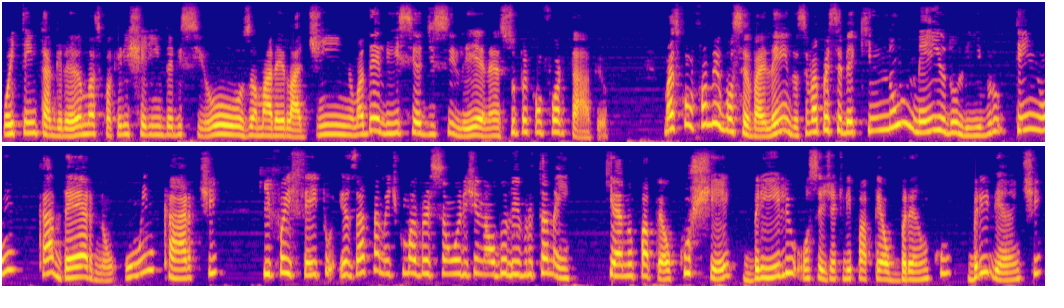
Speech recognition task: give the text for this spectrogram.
80 gramas, com aquele cheirinho delicioso, amareladinho, uma delícia de se ler, né? super confortável. Mas conforme você vai lendo, você vai perceber que no meio do livro tem um caderno, um encarte que foi feito exatamente como a versão original do livro também, que é no papel couché, brilho, ou seja, aquele papel branco, brilhante,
